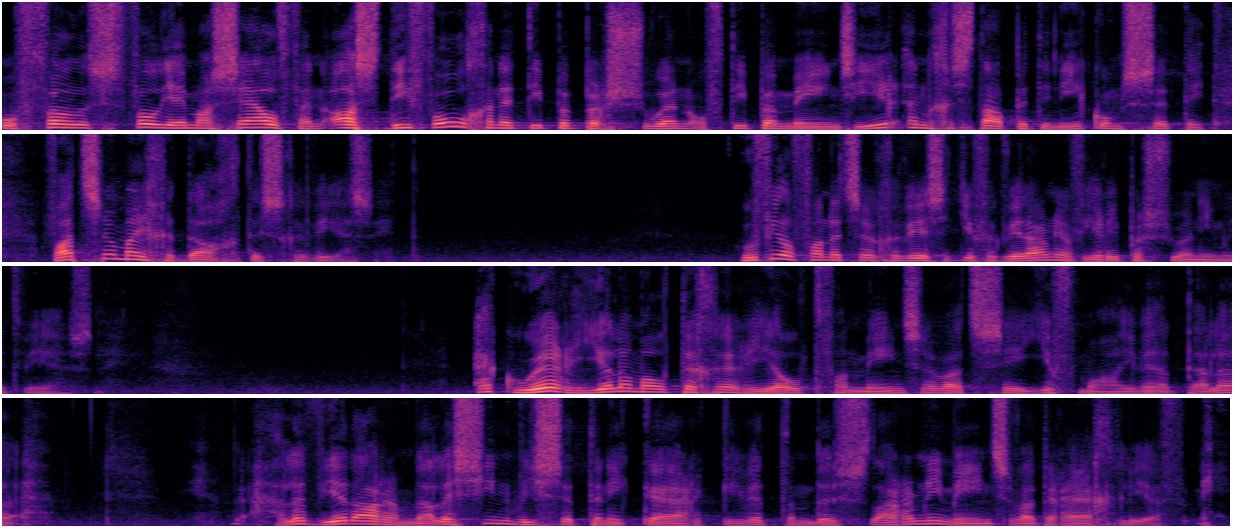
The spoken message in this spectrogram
of vul, vul jy myself in as die volgende tipe persoon of tipe mens hier ingestap het en hier kom sit het, wat sou my gedagtes gewees het? Hoeveel van dit sou gewees het jy ek weet nou nie of hierdie persoon hier moet wees nie. Ek hoor heeltemal te gereeld van mense wat sê juf maar jy weet hulle hulle weet daarom hulle sien wie sit in die kerk jy weet en dis daarom nie mense wat reg leef nie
